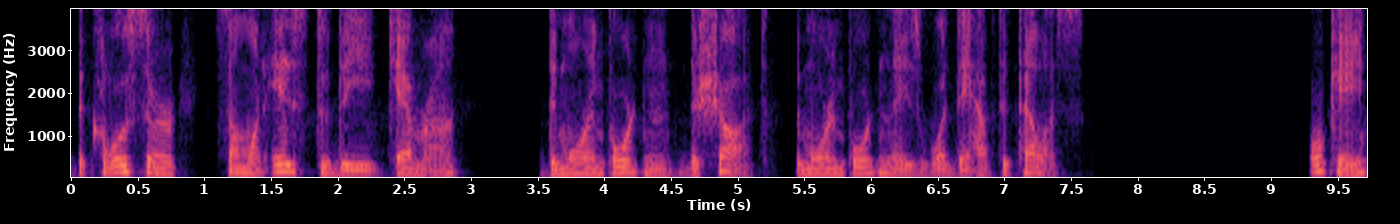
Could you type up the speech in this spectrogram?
The closer someone is to the camera, the more important the shot, the more important is what they have to tell us. Okay,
